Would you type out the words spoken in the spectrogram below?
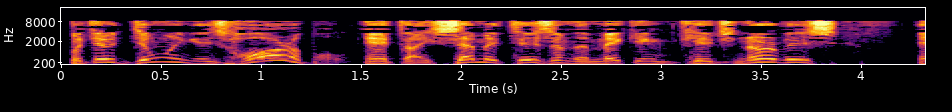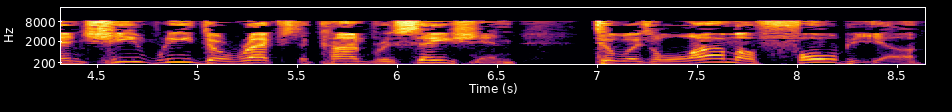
what they're doing is horrible. Anti Semitism, they're making kids nervous and she redirects the conversation to Islamophobia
